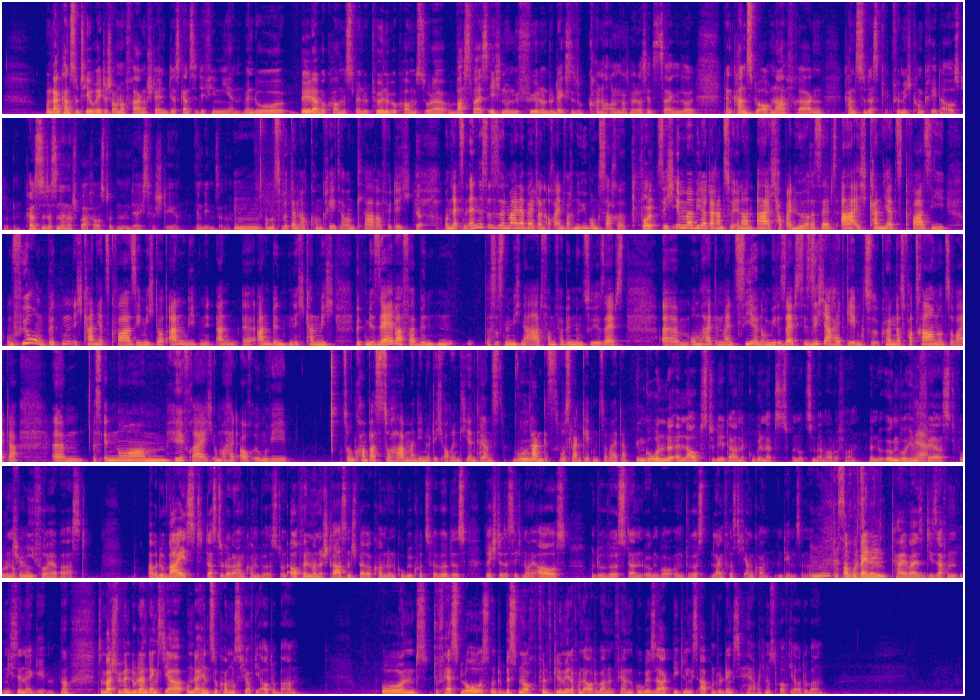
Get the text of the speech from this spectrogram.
Und dann kannst du theoretisch auch noch Fragen stellen, die das Ganze definieren. Wenn du Bilder bekommst, wenn du Töne bekommst oder was weiß ich, nur ein Gefühl und du denkst dir so, keine Ahnung, was mir das jetzt zeigen soll, dann kannst du auch nachfragen, kannst du das für mich konkreter ausdrücken? Kannst du das in einer Sprache ausdrücken, in der ich es verstehe? In dem Sinne. Und es wird dann auch konkreter und klarer für dich. Ja. Und letzten Endes ist es in meiner Welt dann auch einfach eine Übungssache. Voll. Sich immer wieder daran zu erinnern, ah, ich habe ein höheres Selbst, ah, ich kann jetzt quasi um Führung bitten, ich kann jetzt quasi mich dort anbieten, an, äh, anbinden, ich kann mich mit mir selber verbinden. Das ist nämlich eine Art von Verbindung zu dir selbst, ähm, um halt in meinen Zielen, um mir selbst die Sicherheit geben zu können, das Vertrauen und so weiter, ähm, ist enorm hilfreich, um halt auch irgendwie so einen Kompass zu haben, an dem du dich orientieren Ja. kannst, wo Du- lang ist, wo es lang geht und so weiter. Im Grunde erlaubst du dir damit Google Maps zu benutzen beim Autofahren. Wenn du irgendwo hinfährst, wo du noch True. nie vorher warst. Aber du weißt, dass du dort ankommen wirst. Und auch wenn mal eine Straßensperre kommt und Google kurz verwirrt ist, richtet es sich neu aus und du wirst dann irgendwo und du wirst langfristig ankommen in dem Sinne. Mm, auch wenn Bild. teilweise die Sachen nicht Sinn ergeben. Ne? Zum Beispiel, wenn du dann denkst, ja, um da hinzukommen, muss ich auf die Autobahn. Und du fährst los und du bist noch fünf Kilometer von der Autobahn entfernt und Google sagt, bieg links ab und du denkst, hä, aber ich muss doch auf die Autobahn.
